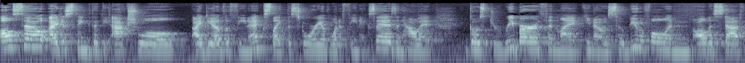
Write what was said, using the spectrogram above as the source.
also I just think that the actual idea of a phoenix, like the story of what a phoenix is and how it goes through rebirth and like, you know, so beautiful and all this stuff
